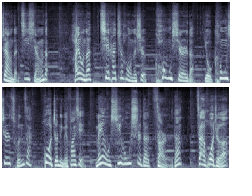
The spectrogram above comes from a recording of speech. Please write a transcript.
这样的畸形的，还有呢，切开之后呢是空心儿的，有空心儿存在，或者里面发现没有西红柿的籽儿的，再或者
